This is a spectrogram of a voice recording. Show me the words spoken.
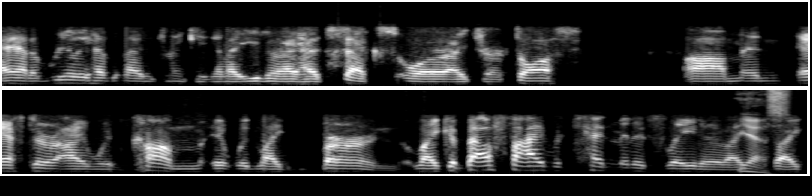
I had a really heavy night of drinking, and I either I had sex or I jerked off. Um, and after I would come, it would like burn. Like about five or ten minutes later, like Yes. like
